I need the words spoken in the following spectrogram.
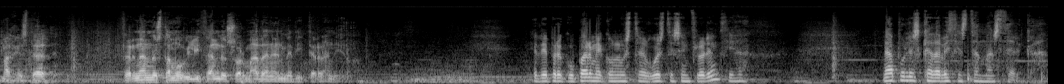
Majestad, Fernando está movilizando su armada en el Mediterráneo. He de preocuparme con nuestras huestes en Florencia. Nápoles cada vez está más cerca.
